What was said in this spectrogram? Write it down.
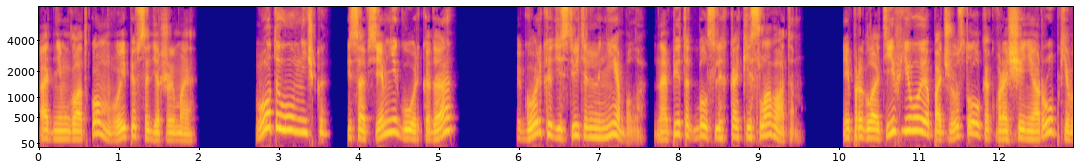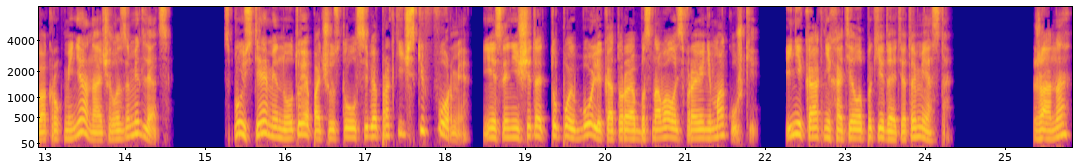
одним глотком выпив содержимое. «Вот и умничка, и совсем не горько, да?» Горько действительно не было, напиток был слегка кисловатым. И проглотив его, я почувствовал, как вращение рубки вокруг меня начало замедляться. Спустя минуту я почувствовал себя практически в форме, если не считать тупой боли, которая обосновалась в районе макушки, и никак не хотела покидать это место. «Жанна?»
